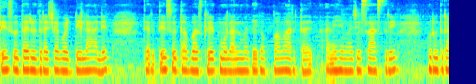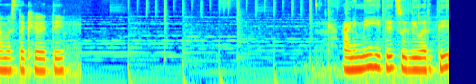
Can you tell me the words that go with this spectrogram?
ते सुद्धा रुद्राच्या बड्डेला आलेत. तर ते सुद्धा बसलेत मुलांमध्ये गप्पा मारतायत आणि हे माझे सासरे रुद्रा मस्त खेळते. आणि मी इथे चुलीवरती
